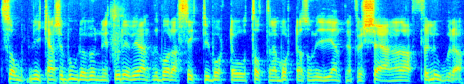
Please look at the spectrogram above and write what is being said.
som vi kanske borde ha vunnit och det är egentligen bara City borta och Tottenham borta som vi egentligen förtjänar att förlora.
